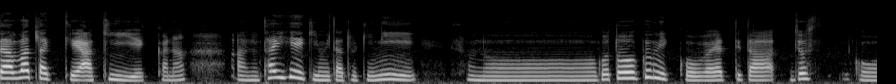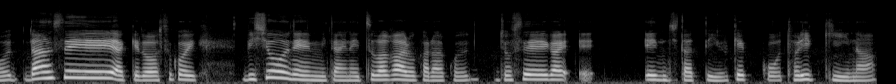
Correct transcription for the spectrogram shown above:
北畠昭家かな？あの太平記見た時にその後藤久美子がやってた女こう男性やけどすごい美少年みたいな逸話があるからこう女性が演じたっていう結構トリッキーな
